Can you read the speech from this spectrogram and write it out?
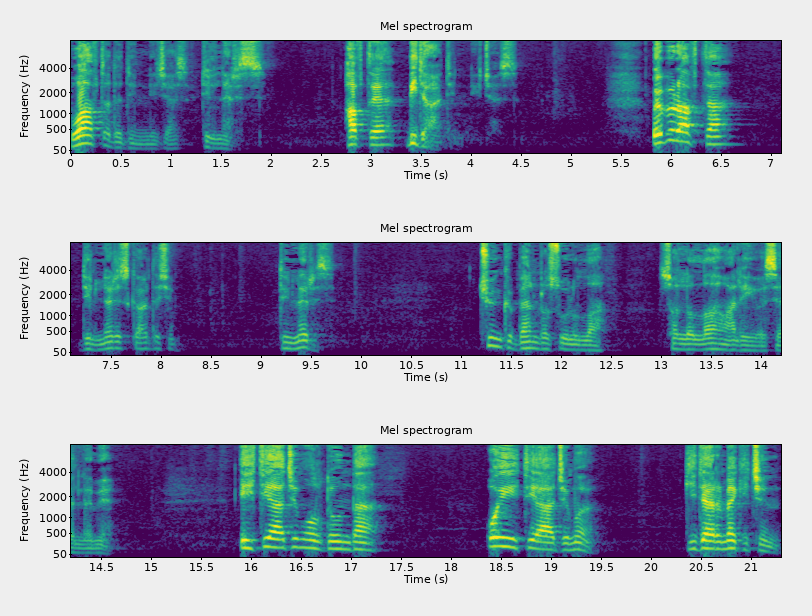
Bu hafta da dinleyeceğiz, dinleriz. Haftaya bir daha dinleyeceğiz. Öbür hafta dinleriz kardeşim. Dinleriz. Çünkü ben Resulullah sallallahu aleyhi ve sellemi ihtiyacım olduğunda o ihtiyacımı gidermek için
